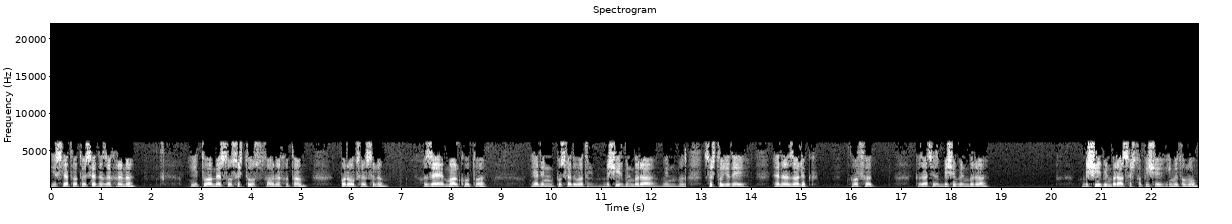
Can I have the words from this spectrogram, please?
и след това той седна за храна и това место също останаха там. Пророк Сарасалам взе малко от това. Един последовател, Бешир бин Бара, бин също яде една залък в каза, че бин Бара. Бешир бин Бара също пише името му.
